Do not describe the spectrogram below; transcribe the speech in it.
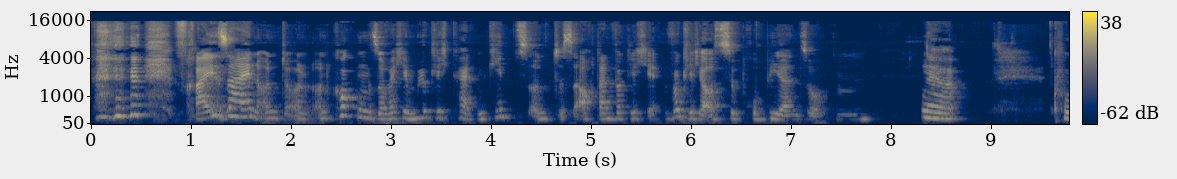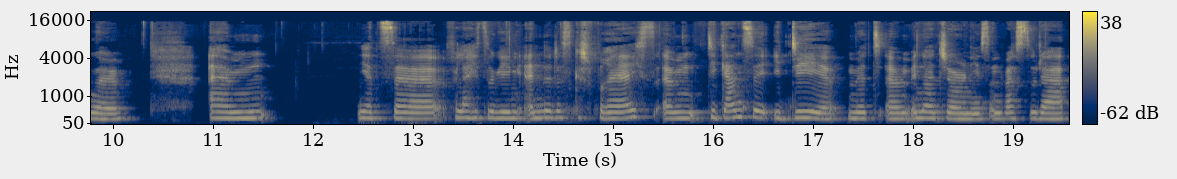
frei sein und, und, und gucken, so welche Möglichkeiten gibt's und das auch dann wirklich, wirklich auszuprobieren. So. Mhm. Ja, cool. Ähm, jetzt äh, vielleicht so gegen Ende des Gesprächs ähm, die ganze Idee mit ähm, Inner Journeys und was du da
